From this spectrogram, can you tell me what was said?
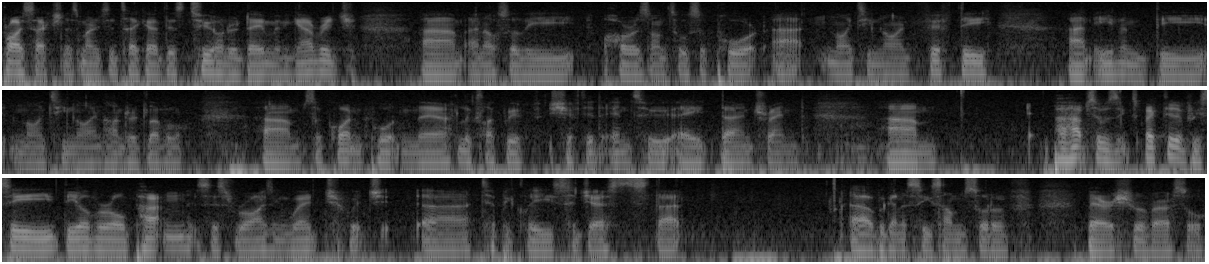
price action has managed to take out this 200 day moving average um, and also the horizontal support at 99.50 and even the 9900 level. Um, so quite important there. Looks like we've shifted into a downtrend. Um, perhaps it was expected if we see the overall pattern it's this rising wedge which uh, typically suggests that uh, we're going to see some sort of bearish reversal.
